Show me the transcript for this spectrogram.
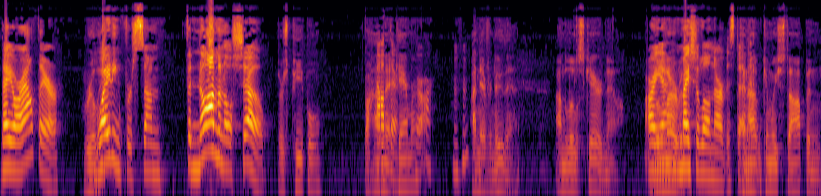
They are out there Really? waiting for some phenomenal show There's people behind out that there. camera? There are. Mm-hmm. I never knew that. I'm a little scared now. Are you? nervous. Makes you a little nervous, doesn't Can, it? I, can we stop and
